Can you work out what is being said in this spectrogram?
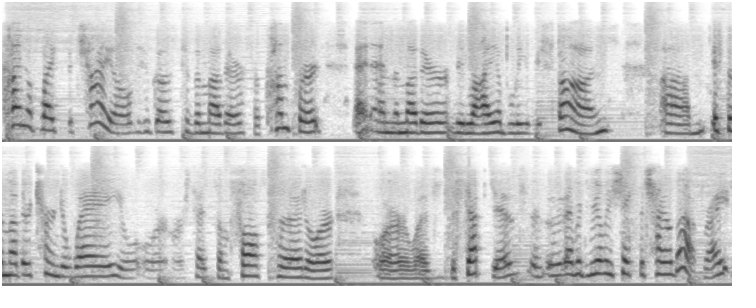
kind of like the child who goes to the mother for comfort and, and the mother reliably responds. Um, if the mother turned away or, or, or, said some falsehood or or was deceptive, that would really shake the child up, right?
